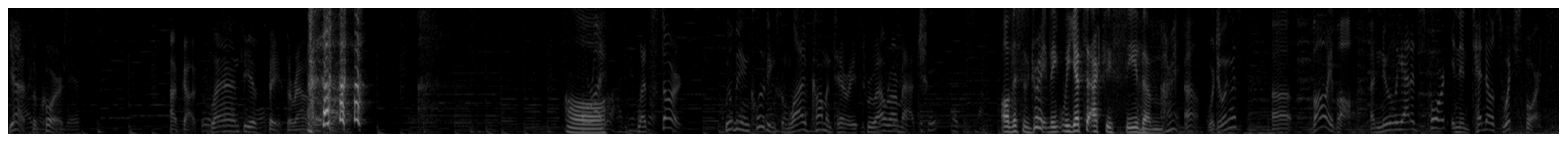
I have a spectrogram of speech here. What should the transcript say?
Yes, of course. I've got plenty of space around. Oh. Alright, let's start. We'll be including some live commentary throughout our match. Oh, this is great. They, we get to actually see them. All right. Oh, we're doing this? Uh, volleyball, a newly added sport in Nintendo Switch Sports.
